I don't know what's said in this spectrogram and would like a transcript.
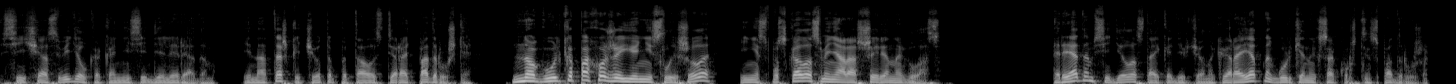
Сейчас видел, как они сидели рядом и Наташка чего-то пыталась стирать подружке. Но Гулька, похоже, ее не слышала и не спускала с меня расширенный глаз. Рядом сидела стайка девчонок, вероятно, Гулькиных сокурсниц-подружек.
